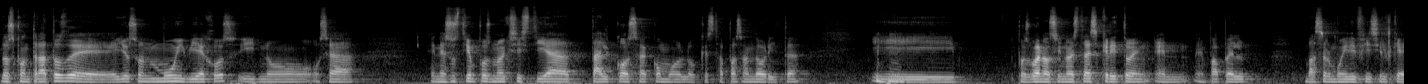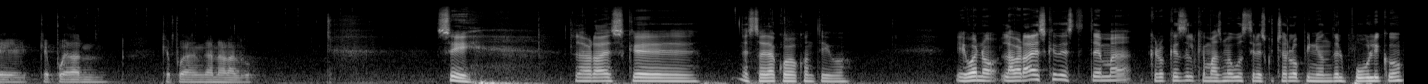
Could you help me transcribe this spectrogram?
los contratos de ellos son muy viejos y no, o sea, en esos tiempos no existía tal cosa como lo que está pasando ahorita. Y pues bueno, si no está escrito en, papel, va a ser muy difícil que, puedan, que puedan ganar algo. Sí, la verdad es que estoy de acuerdo contigo. Y bueno, la verdad es que de este tema creo que es el que más me gustaría escuchar la opinión del público.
